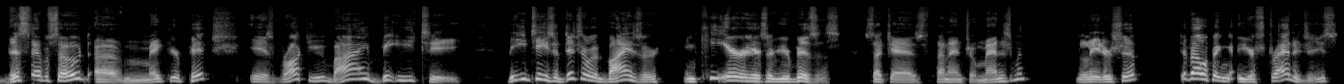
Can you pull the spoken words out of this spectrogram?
This episode of Make Your Pitch is brought to you by BET. BET is a digital advisor in key areas of your business, such as financial management, leadership, developing your strategies,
